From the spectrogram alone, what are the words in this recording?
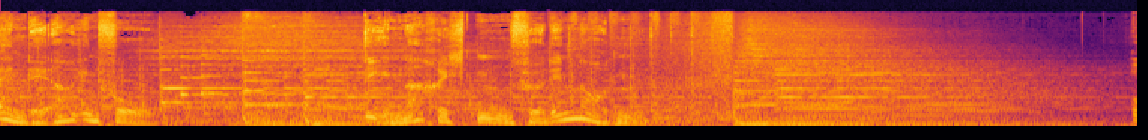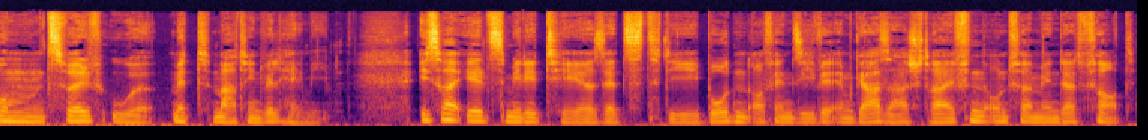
NDR Info. Die Nachrichten für den Norden. Um 12 Uhr mit Martin Wilhelmi. Israels Militär setzt die Bodenoffensive im Gazastreifen unvermindert fort.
